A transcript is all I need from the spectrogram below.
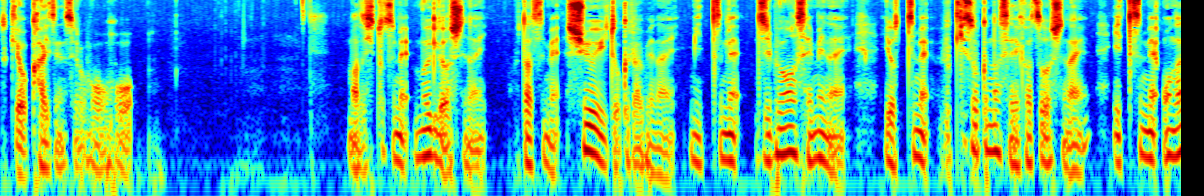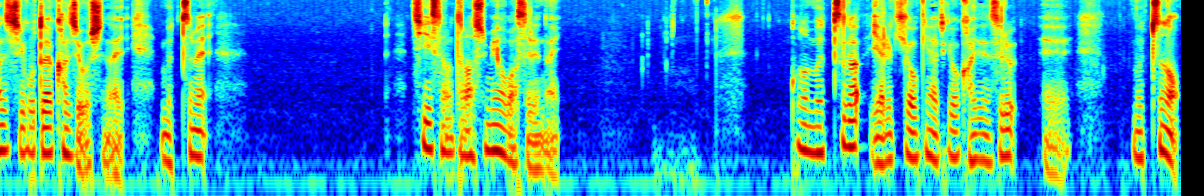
時を改善する方法。まず1つ目、無理をしない。2つ目、周囲と比べない。3つ目、自分を責めない。4つ目、不規則な生活をしない。5つ目、同じ仕事や家事をしない。6つ目、小さな楽しみを忘れない。この6つがやる気が起きない時を改善する、えー6つの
